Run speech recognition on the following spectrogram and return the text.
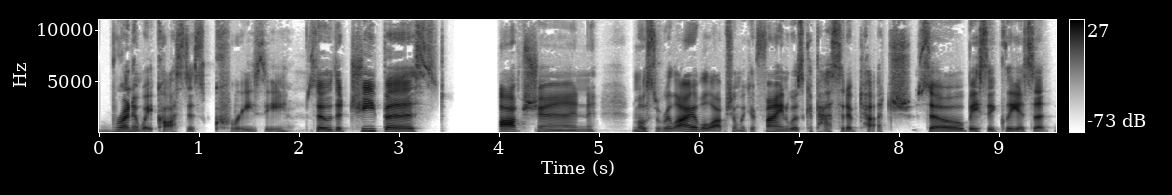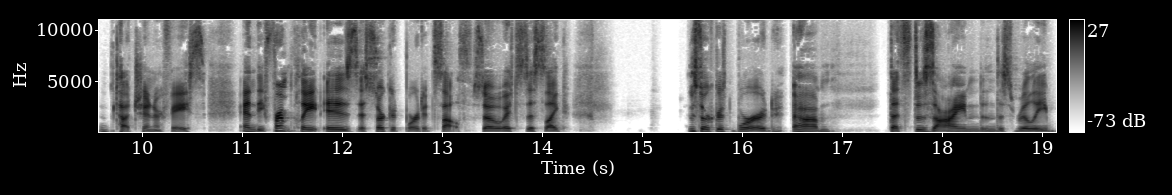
runaway cost is crazy. So the cheapest option, most reliable option we could find was capacitive touch. So basically it's a touch interface and the front plate is a circuit board itself. So it's this like circuit board um, that's designed in this really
